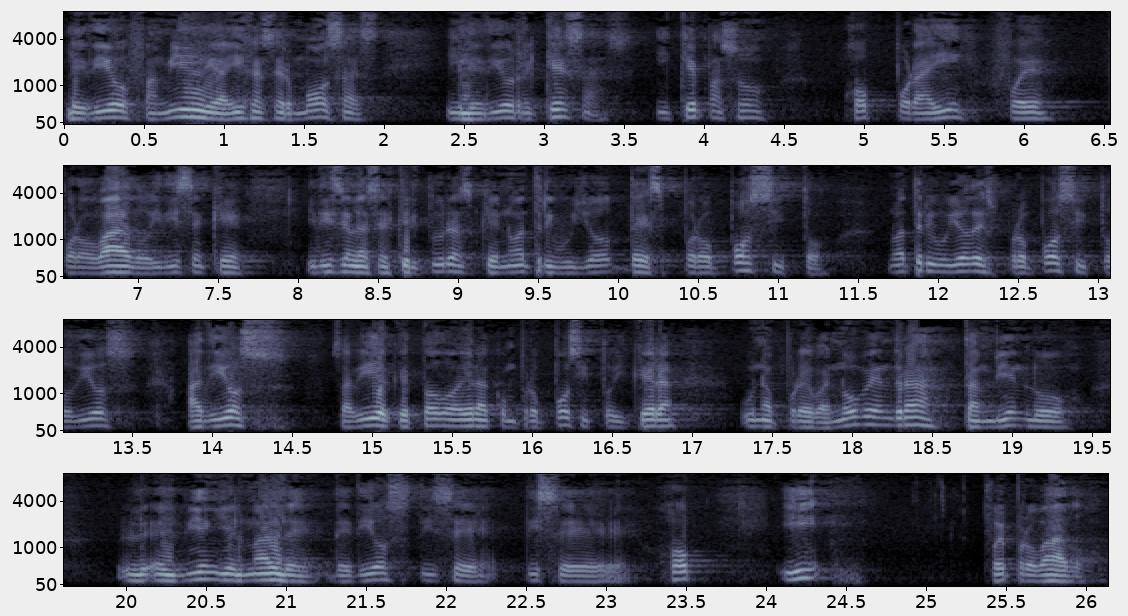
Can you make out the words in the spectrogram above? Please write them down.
le dio familia, hijas hermosas y le dio riquezas. ¿Y qué pasó? Job por ahí fue probado y dice que y dicen las escrituras que no atribuyó despropósito, no atribuyó despropósito Dios a Dios. Sabía que todo era con propósito y que era una prueba. No vendrá también lo el bien y el mal de, de Dios, dice, dice Job, y fue probado.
